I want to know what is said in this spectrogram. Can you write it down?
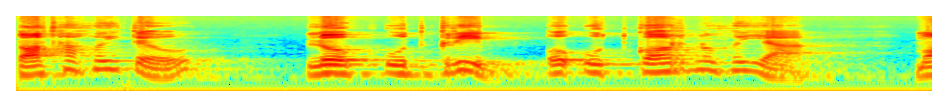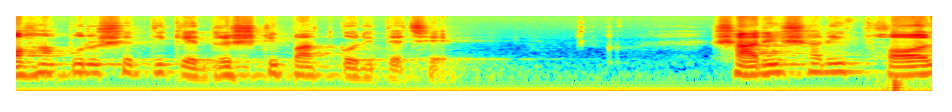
তথা হইতেও লোক উদ্গ্রীব ও উৎকর্ণ হইয়া মহাপুরুষের দিকে দৃষ্টিপাত করিতেছে। সারি সারি ফল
